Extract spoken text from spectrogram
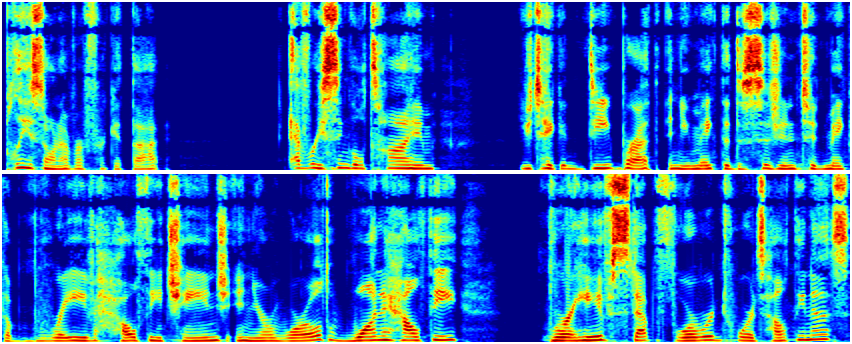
Please don't ever forget that. Every single time you take a deep breath and you make the decision to make a brave, healthy change in your world, one healthy, brave step forward towards healthiness,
